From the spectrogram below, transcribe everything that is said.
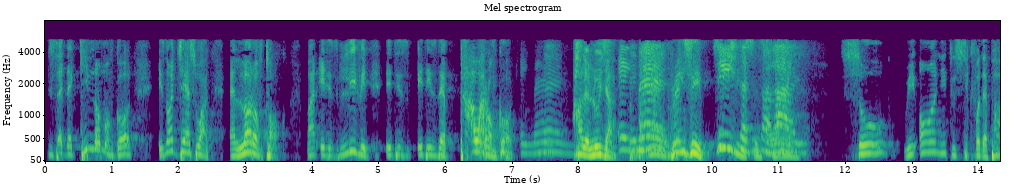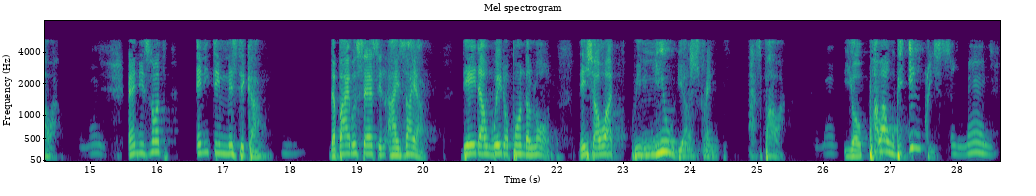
You said the kingdom of God is not just what? A lot of talk, but it is living. It is it is the power of God. Amen. Hallelujah. Amen. Praise him. Jesus is alive. So we all need to seek for the power. Amen. And it's not anything mystical. Mm. The Bible says in Isaiah, they that wait upon the Lord, they shall what? Renew their strength as power. Amen. Your power will be increased. Amen.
